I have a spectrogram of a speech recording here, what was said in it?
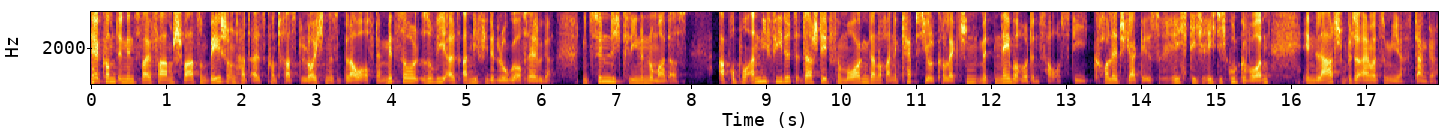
Der kommt in den zwei Farben schwarz und beige und hat als Kontrast leuchtendes Blau auf der Midsole sowie als Undefeated Logo auf selbiger. Eine ziemlich cleane Nummer das. Apropos Undefeated, da steht für morgen dann noch eine Capsule Collection mit Neighborhood ins Haus. Die College-Jacke ist richtig, richtig gut geworden. In Large bitte einmal zu mir. Danke.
